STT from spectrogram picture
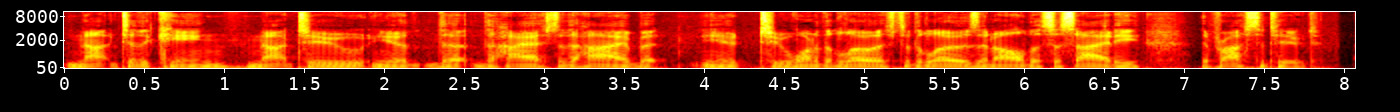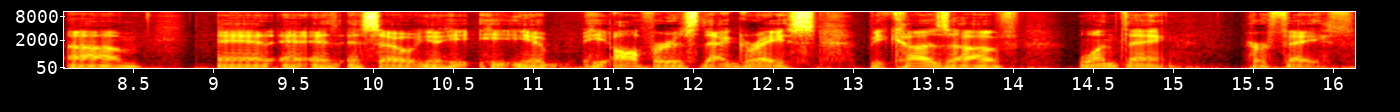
not to the king, not to you know the the highest of the high, but you know to one of the lowest of the lows in all the society, the prostitute. Um, and, and and so you know he he you know he offers that grace because of one thing, her faith.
